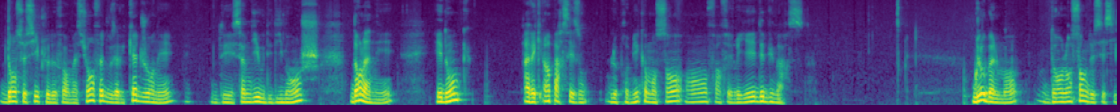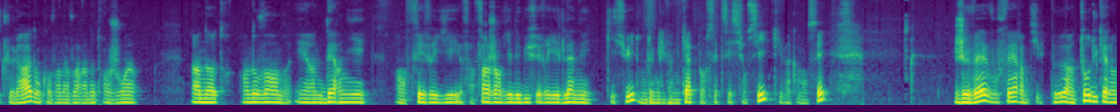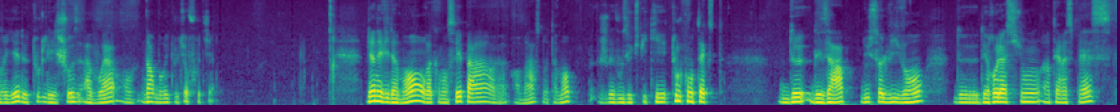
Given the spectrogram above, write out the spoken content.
Dans ce cycle de formation, en fait, vous avez quatre journées, des samedis ou des dimanches, dans l'année, et donc avec un par saison, le premier commençant en fin février, début mars. Globalement, dans l'ensemble de ces cycles-là, donc on va en avoir un autre en juin, un autre en novembre et un dernier en février, enfin fin janvier, début février de l'année qui suit, donc 2024 pour cette session-ci qui va commencer, je vais vous faire un petit peu un tour du calendrier de toutes les choses à voir en arboriculture fruitière. Bien évidemment, on va commencer par, euh, en mars notamment, je vais vous expliquer tout le contexte de, des arbres, du sol vivant, des relations interespèces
